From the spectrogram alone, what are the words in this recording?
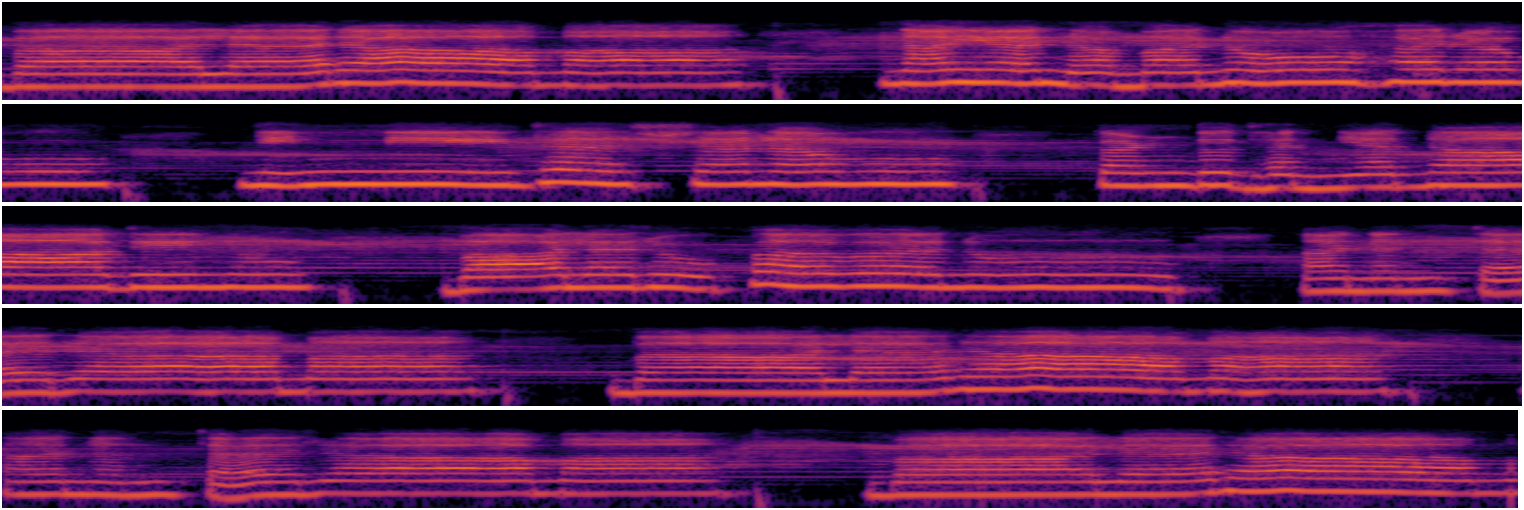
ಬಾಲರಾಮ ನಯನ ಮನೋಹರವು ನಿನ್ನಿ ದರ್ಶನವು ಕಂಡು ಧನ್ಯನಾದೆನು ಬಾಲರೂಪವನು ಅನಂತರಾಮ ಬಾಲರಾಮ ಅನಂತರಾಮ ಬಾಲರಾಮ.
